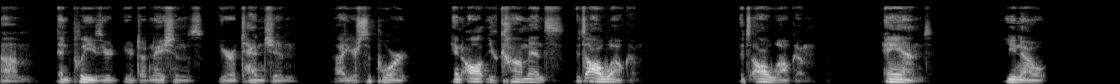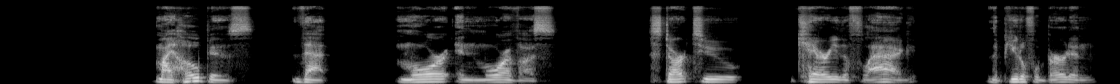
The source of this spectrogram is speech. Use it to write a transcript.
Um, and please, your, your donations, your attention, uh, your support, and all your comments, it's all welcome. It's all welcome. And, you know, my hope is that more and more of us start to carry the flag, the beautiful burden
